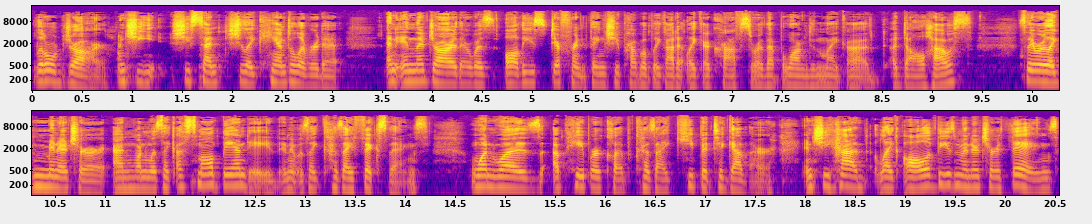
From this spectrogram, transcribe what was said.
little jar and she, she sent, she like hand delivered it. And in the jar, there was all these different things she probably got at like a craft store that belonged in like a, a doll house. So they were like miniature, and one was like a small band aid, and it was like, because I fix things. One was a paper clip, because I keep it together. And she had like all of these miniature things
